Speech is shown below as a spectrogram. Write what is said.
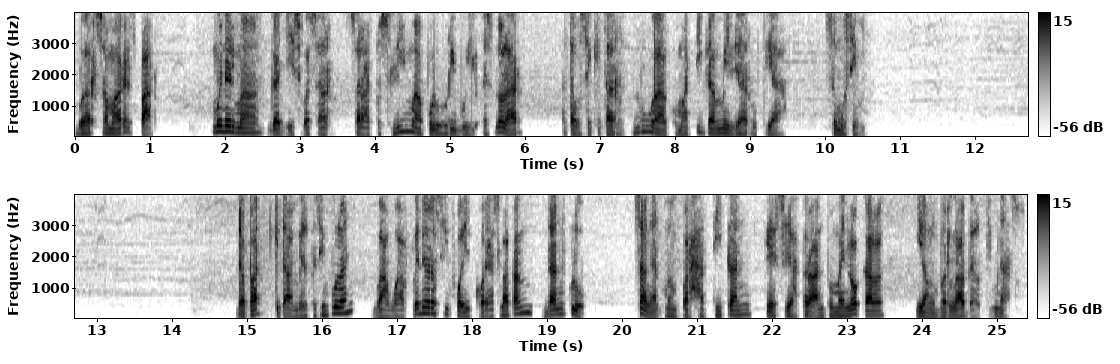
bersama Redspar menerima gaji sebesar 150 ribu US dollar atau sekitar 2,3 miliar rupiah semusim. Dapat kita ambil kesimpulan bahwa Federasi Voli Korea Selatan dan klub sangat memperhatikan kesejahteraan pemain lokal yang berlabel timnas.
